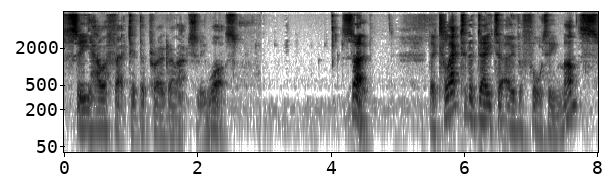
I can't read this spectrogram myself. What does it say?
see how effective the program actually was. So they collected the data over 14 months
